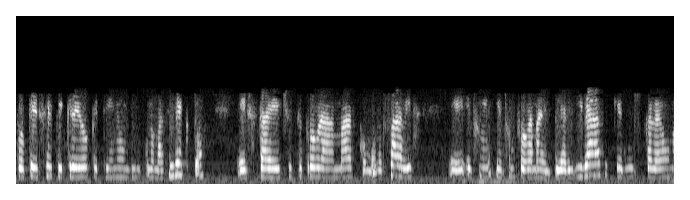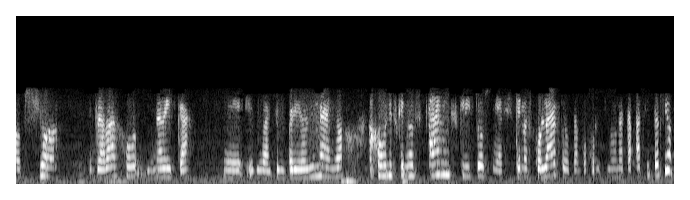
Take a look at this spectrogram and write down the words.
porque es el que creo que tiene un vínculo más directo. Está hecho este programa, como lo sabes, eh, es, un, es un programa de empleabilidad que busca dar una opción de trabajo y una beca eh, eh, durante un periodo de un año a jóvenes que no están inscritos ni al sistema escolar, pero tampoco reciben una capacitación,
